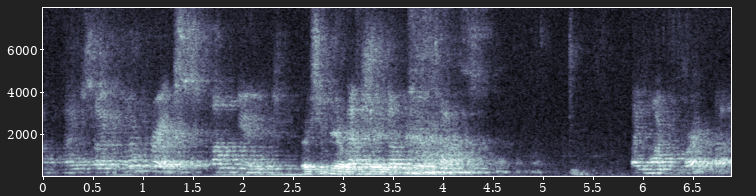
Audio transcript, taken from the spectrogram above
Okay, so if I press unmute, They should be able to hear you. They might correct that.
